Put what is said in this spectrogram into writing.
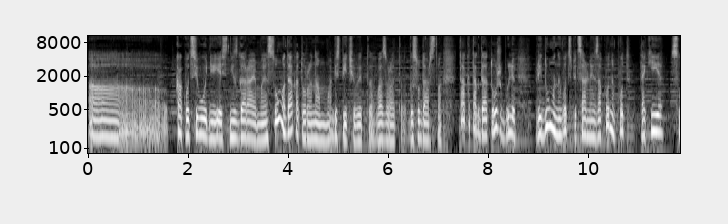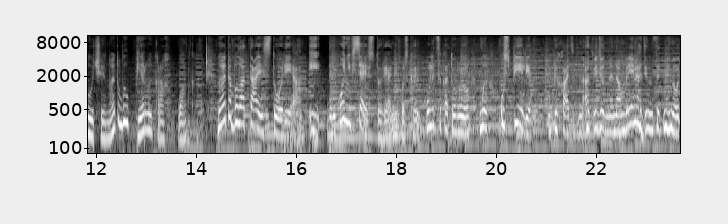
как вот сегодня есть несгораемая сумма, да, которую нам обеспечивает возврат государства, так и тогда тоже были придуманы вот специальные законы под такие случаи. Но это был первый крах банка. Но это была та история, и далеко не вся история Никольской улице, которую мы успели упихать в отведенное нам время 11 минут.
